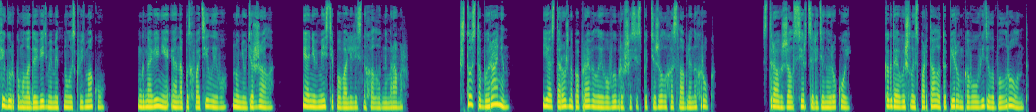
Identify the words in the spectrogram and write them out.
Фигурка молодой ведьмы метнулась к ведьмаку. Мгновение, и она подхватила его, но не удержала. И они вместе повалились на холодный мрамор. «Что с тобой, ранен?» Я осторожно поправила его, выбравшись из-под тяжелых ослабленных рук. Страх сжал сердце ледяной рукой. Когда я вышла из портала, то первым, кого увидела, был Роланд.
